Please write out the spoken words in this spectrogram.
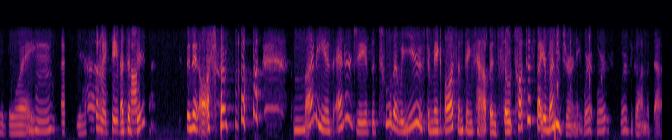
Oh boy. Mm-hmm. Yeah. one of my favorite. That's a big one. Isn't it awesome? money is energy. It's a tool that we use to make awesome things happen. So, talk to us about your money journey. Where where where have you gone with that?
